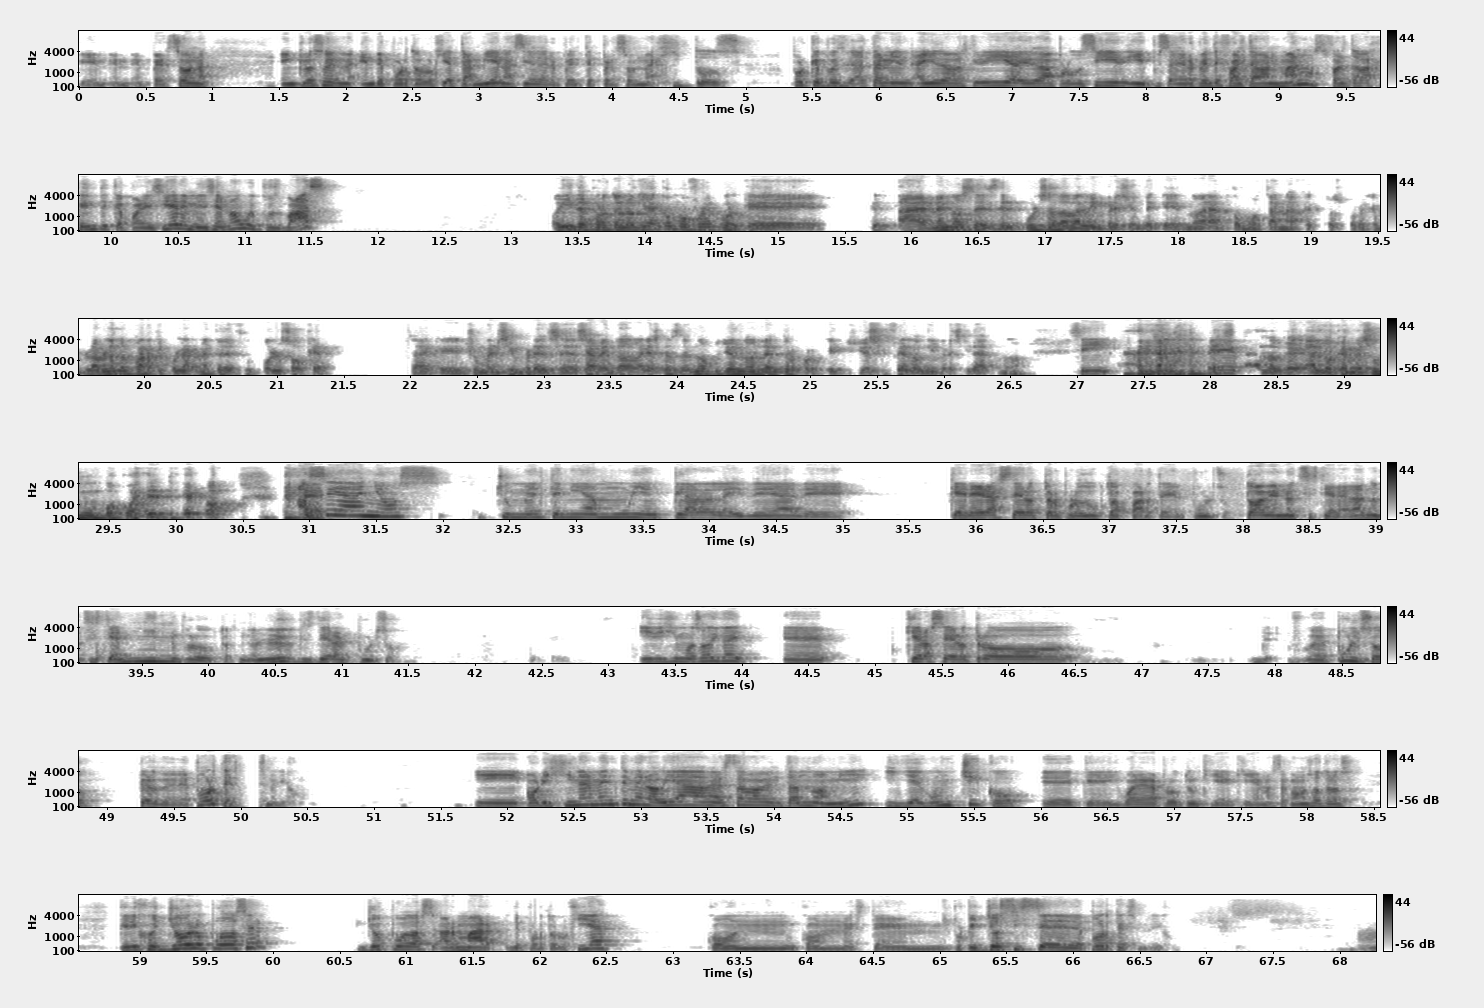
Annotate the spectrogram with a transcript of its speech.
en, persona. Incluso en, deportología también hacía de repente personajitos, porque pues también ayudaba a escribir, ayudaba a producir y pues de repente faltaban manos, faltaba gente que apareciera y me decía, no, güey, pues vas. Oye, deportología, ¿cómo fue? Porque al menos desde el pulso daba la impresión de que no eran como tan afectos, por ejemplo, hablando particularmente de fútbol, soccer o sea, que Chumel siempre se, ha aventado varias cosas. No, pues yo no le entro porque yo sí fui a la universidad, ¿no? Sí. Eh, a, lo que, a lo que me sumo un poco a él, pero... hace años, Chumel tenía muy en clara la idea de querer hacer otro producto aparte del pulso. Todavía no existía la edad, no existía ni un producto. Lo único que existía era el pulso. Y dijimos, oiga, eh, quiero hacer otro eh, pulso, pero de deportes, me dijo. Y originalmente me lo había, me estaba aventando a mí y llegó un chico, eh, que igual era productor, que, que, ya no está con nosotros, que dijo, yo lo puedo hacer, yo puedo armar deportología con, con este, porque yo sí sé de deportes, me dijo.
